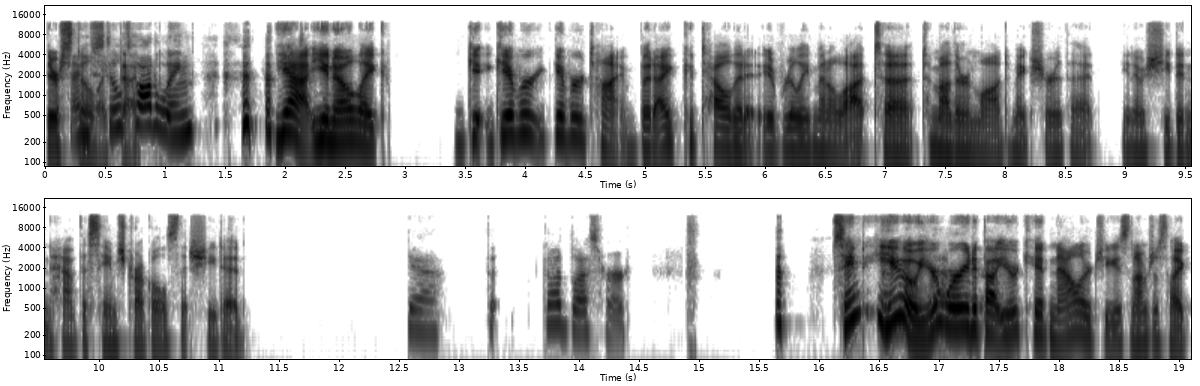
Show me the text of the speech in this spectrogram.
they're I'm still like still that. toddling. Yeah, you know, like G give her give her time, but I could tell that it, it really meant a lot to to mother-in-law to make sure that, you know, she didn't have the same struggles that she did. Yeah. God bless her. Same to you. You're worried about your kid and allergies, and I'm just like,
